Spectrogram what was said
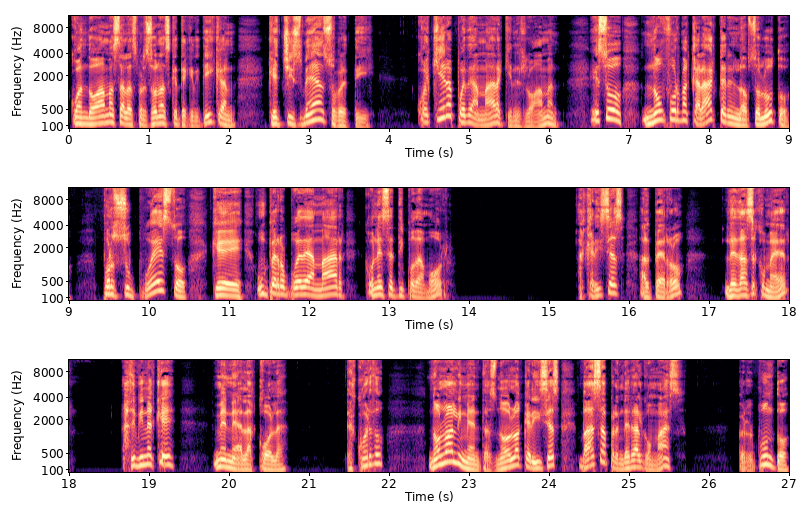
cuando amas a las personas que te critican, que chismean sobre ti, Cualquiera puede amar a quienes lo aman. Eso no forma carácter en lo absoluto. Por supuesto que un perro puede amar con ese tipo de amor. ¿Acaricias al perro? ¿Le das de comer? ¿Adivina qué? Menea la cola. ¿De acuerdo? No lo alimentas, no lo acaricias, vas a aprender algo más. Pero el punto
